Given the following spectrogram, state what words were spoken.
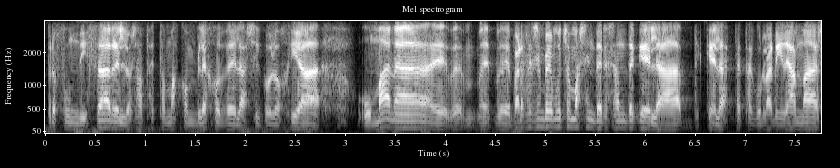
profundizar en los aspectos más complejos de la psicología humana, eh, me, parece siempre mucho más interesante que la, que la espectacularidad más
